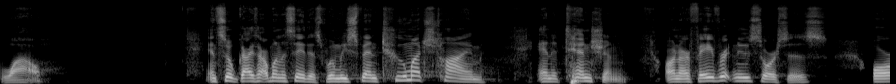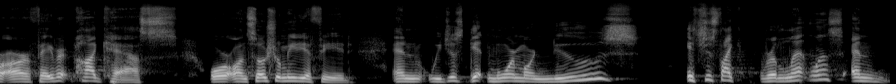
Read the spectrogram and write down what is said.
Wow. And so, guys, I want to say this when we spend too much time and attention on our favorite news sources or our favorite podcasts or on social media feed, and we just get more and more news, it's just like relentless and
